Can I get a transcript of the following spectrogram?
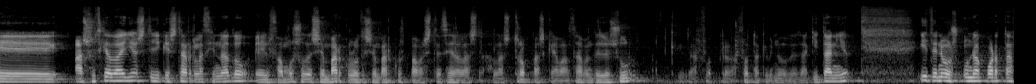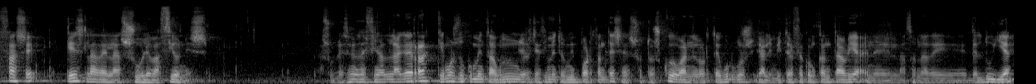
Eh, asociado a ellas tiene que estar relacionado el famoso desembarco, los desembarcos para abastecer a las, tropas que avanzaban desde el sur, que la, flota que vino desde Aquitania. Y tenemos una cuarta fase, que es la de las sublevaciones. Las sublevaciones de final de la guerra, que hemos documentado un yacimientos muy importantes en Sotoscueva, en el norte de Burgos, y al limítrofe con Cantabria, en la zona del Duya,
